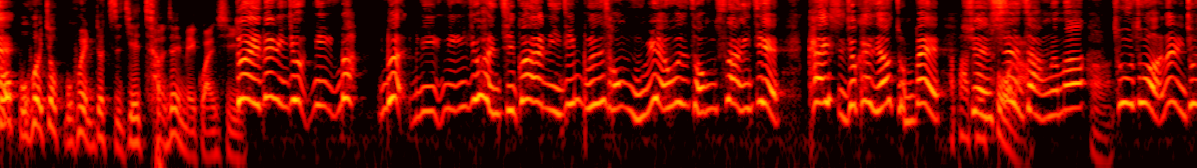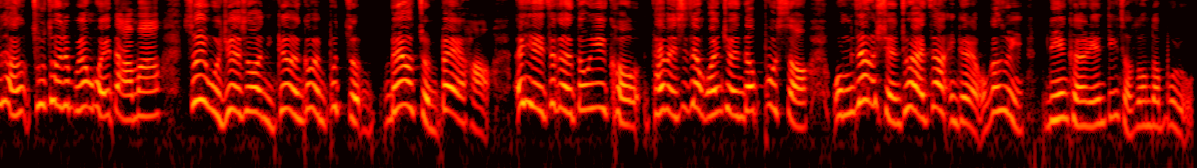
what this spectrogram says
说不会就不会，你就直接承认没关系。对，那你就你不。不，你你就很奇怪，你已经不是从五月或者从上一届开始就开始要准备选市长了吗？出错，那你出场出错就不用回答吗？所以我觉得说你根本根本不准没有准备好，而且这个东西口台北市政完全都不熟。我们这样选出来这样一个人，我告诉你，连可能连丁守中都不如。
